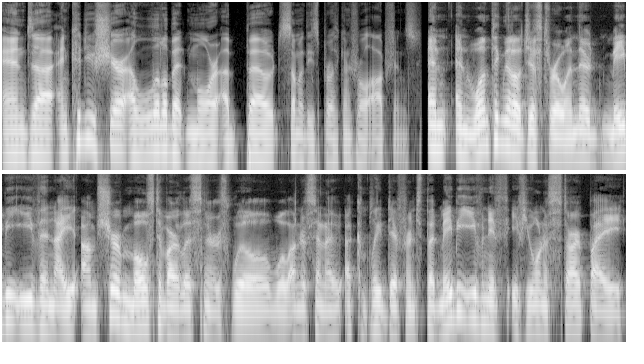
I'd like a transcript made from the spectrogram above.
and uh, and could you share a little bit more about some of these birth control options? And and one thing that I'll just throw in there, maybe even I, I'm sure most of our listeners will will understand a, a complete difference, but maybe even if if you want to start by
